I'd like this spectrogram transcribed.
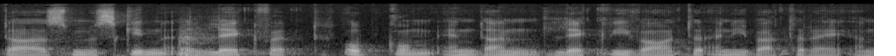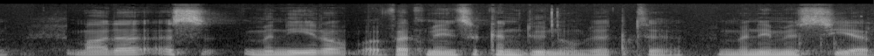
Daar's miskien 'n lek wat opkom en dan lek die water in die battery in. Maar daar is maniere wat mense kan doen om dit te minimiseer.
